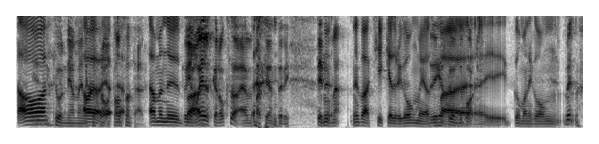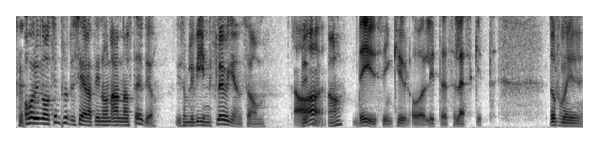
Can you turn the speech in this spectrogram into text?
Ja, kunniga människor ja, ja, prata om sånt här. Ja, men nu Och bara... jag älskar det också, även fast jag inte riktigt är Nu, med. nu bara kickade du igång mig och så bara underbart. eh, går man igång. Men har du någonsin producerat i någon annan studio? Liksom blivit influgen som... Ja, ja. det är ju svinkul och lite så läskigt. Då får man ju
